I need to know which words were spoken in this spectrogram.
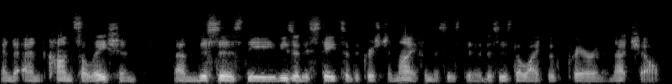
and and consolation. Um, this is the these are the states of the Christian life, and this is the this is the life of prayer in a nutshell.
